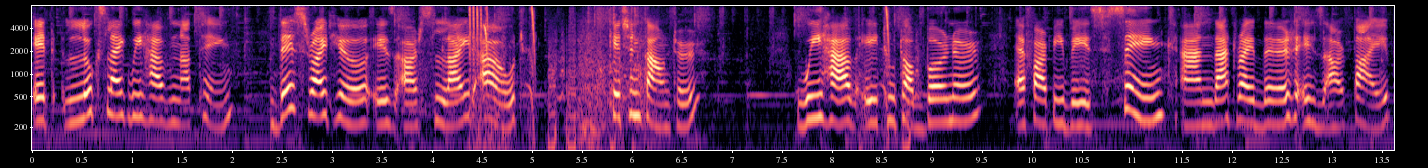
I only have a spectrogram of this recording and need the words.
it looks like we have nothing. This right here is our slide out kitchen counter. We have a two top burner FRP based sink and that right there is our pipe.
